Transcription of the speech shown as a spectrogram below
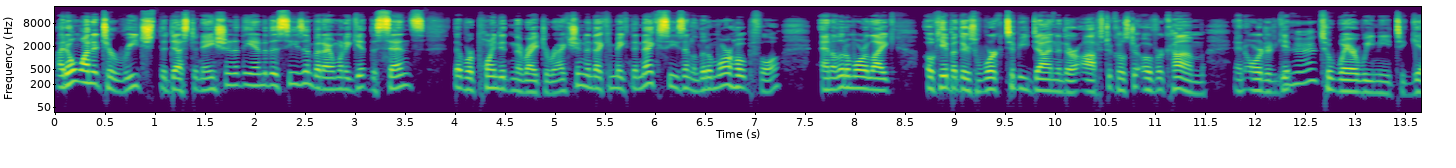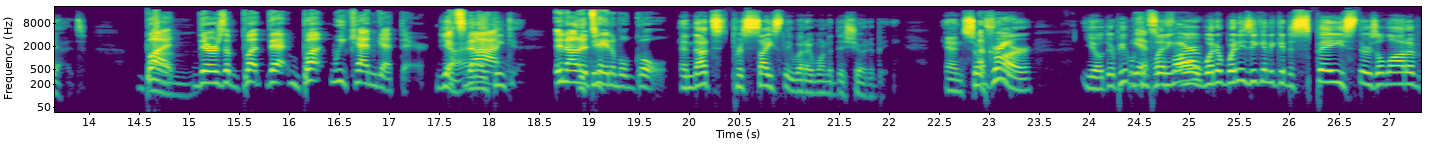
I don't want it to reach the destination at the end of the season, but I want to get the sense that we're pointed in the right direction and that can make the next season a little more hopeful and a little more like okay, but there's work to be done and there are obstacles to overcome in order to get Mm-hmm. to where we need to get. But Um, there's a but that but we can get there. Yeah, it's not I think an think- unattainable goal. and that's precisely what I wanted this show to be. And so Agreed. far, you know, there are people Yeah, so complaining, far- "Oh, when, when is he going to get to space?" There's a lot of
